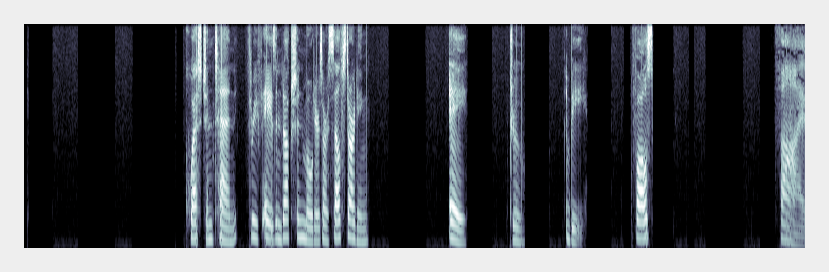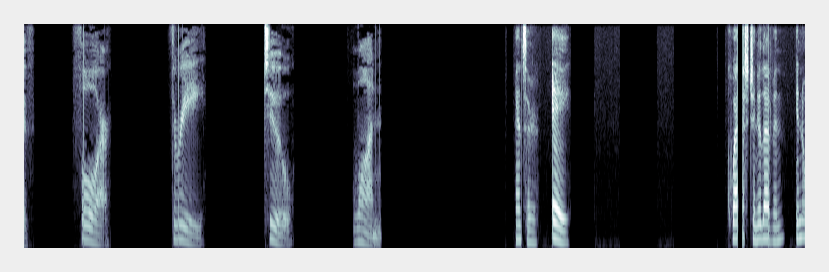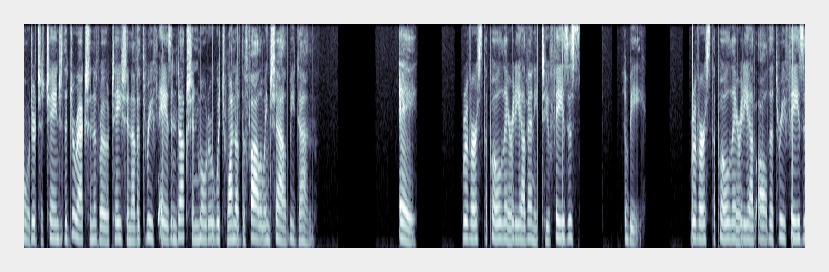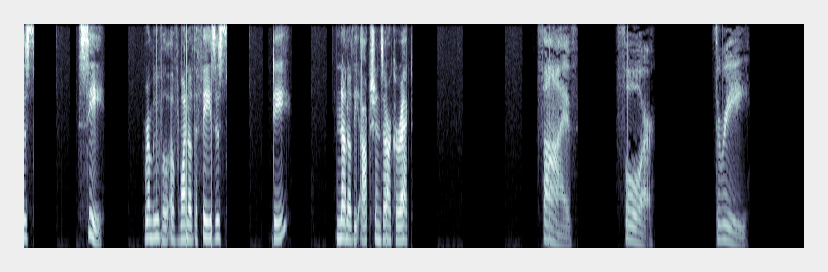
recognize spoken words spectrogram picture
Question 10. Three-phase induction motors are self-starting. A. True. B. False. 5, 4, 3, 2, 1. Answer A. Question 11. In order to change the direction of rotation of a three-phase induction motor which one of the following shall be done? A. Reverse the polarity of any two phases. B. Reverse the polarity of all the three phases. C. Removal of one of the phases. D. None of the options are correct. 5, 4, 3,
